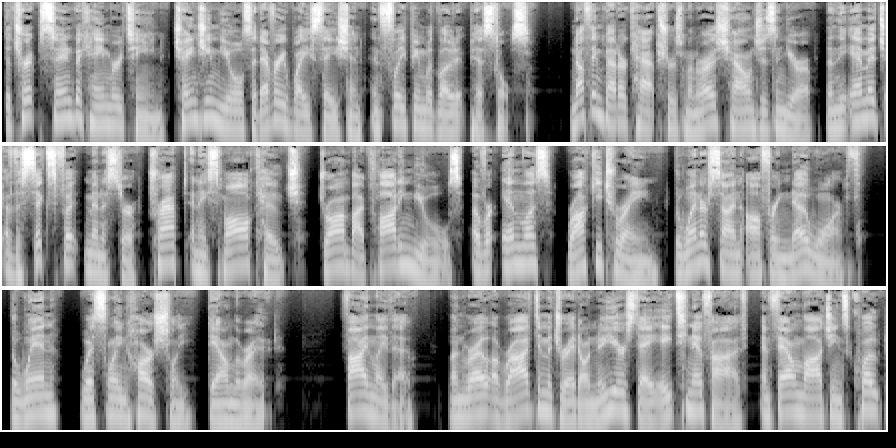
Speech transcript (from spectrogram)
the trip soon became routine, changing mules at every way station and sleeping with loaded pistols. Nothing better captures Monroe's challenges in Europe than the image of the six foot minister trapped in a small coach drawn by plodding mules over endless, rocky terrain, the winter sun offering no warmth, the wind whistling harshly down the road. Finally, though, Monroe arrived in Madrid on New Year's Day, 1805, and found lodgings, quote,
